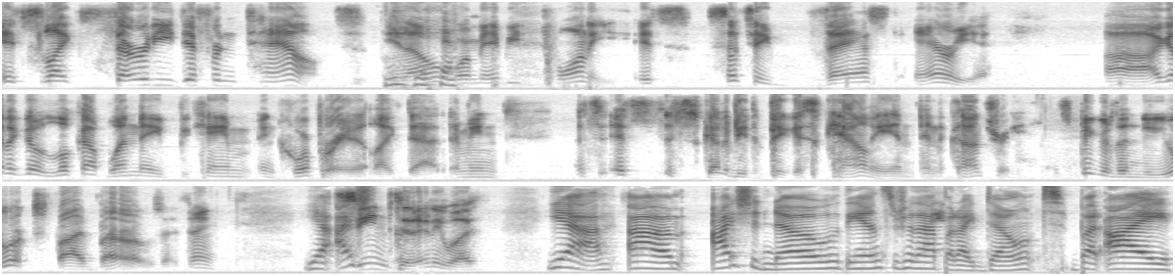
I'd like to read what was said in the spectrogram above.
it's like thirty different towns, you know, Yeah. or maybe twenty. It's such a vast area. Uh, I got to go look up when they became incorporated like that. I mean, it's it's it's got to be the biggest county in, in the country. It's bigger than New York's five boroughs, I think. Yeah, I sh- Seems it anyway. yeah. Um, I should know the answer to that, but I don't. But I,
